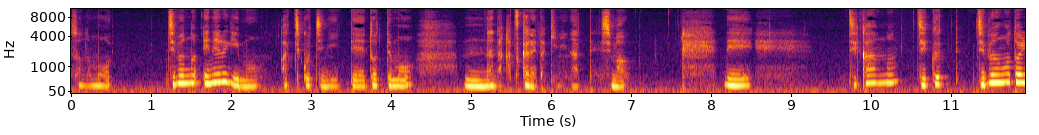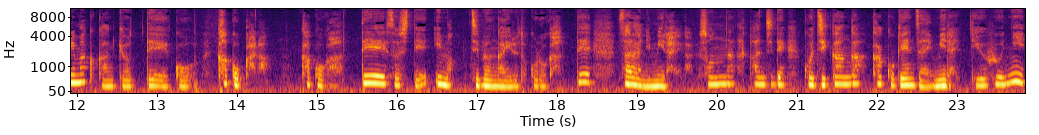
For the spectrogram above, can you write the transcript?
そのもう自分のエネルギーもあっちこっちに行ってとっても、うん、なんだか疲れた気になってしまう。で時間の軸って自分を取り巻く環境ってこう過去から過去があってそして今自分がいるところがあってさらに未来がある。そんな感じでこう時間が過去現在未来っていう風に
